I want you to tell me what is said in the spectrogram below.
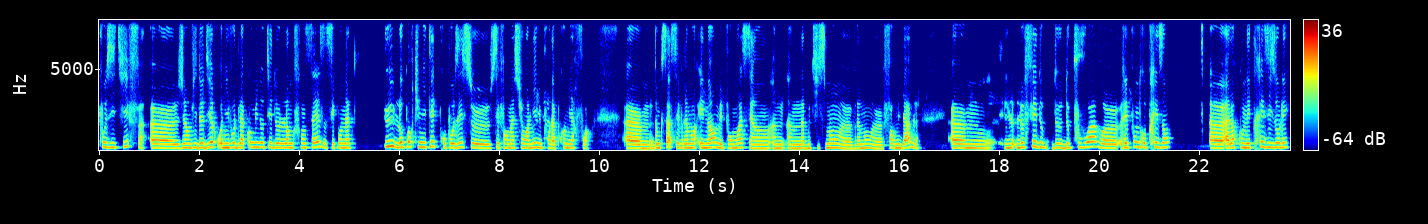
positif, j'ai envie de dire, au niveau de la communauté de langue française, c'est qu'on a eu l'opportunité de proposer ces formations en ligne pour la première fois. Donc ça, c'est vraiment énorme et pour moi, c'est un, aboutissement vraiment formidable. Le, fait de, pouvoir répondre au présent alors qu'on est très isolé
